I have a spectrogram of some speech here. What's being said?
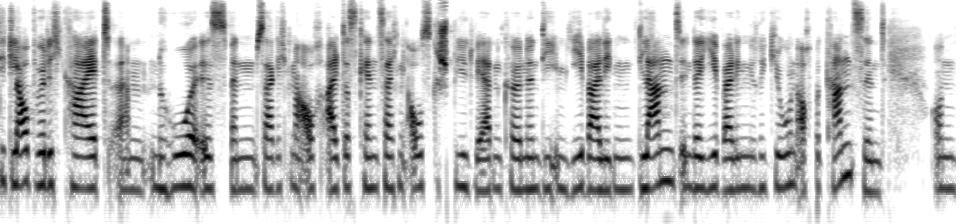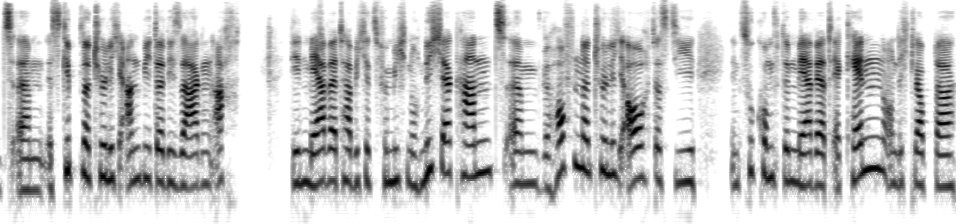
die Glaubwürdigkeit ähm, eine hohe ist, wenn, sage ich mal, auch Alterskennzeichen ausgespielt werden können, die im jeweiligen Land, in der jeweiligen Region auch bekannt sind. Und ähm, es gibt natürlich Anbieter, die sagen, ach, den Mehrwert habe ich jetzt für mich noch nicht erkannt. Ähm, wir hoffen natürlich auch, dass die in Zukunft den Mehrwert erkennen. Und ich glaube, da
